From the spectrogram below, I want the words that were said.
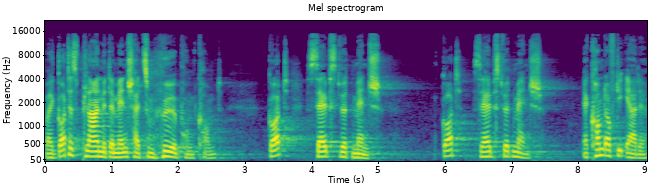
Weil Gottes Plan mit der Menschheit zum Höhepunkt kommt. Gott selbst wird Mensch. Gott selbst wird Mensch. Er kommt auf die Erde.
